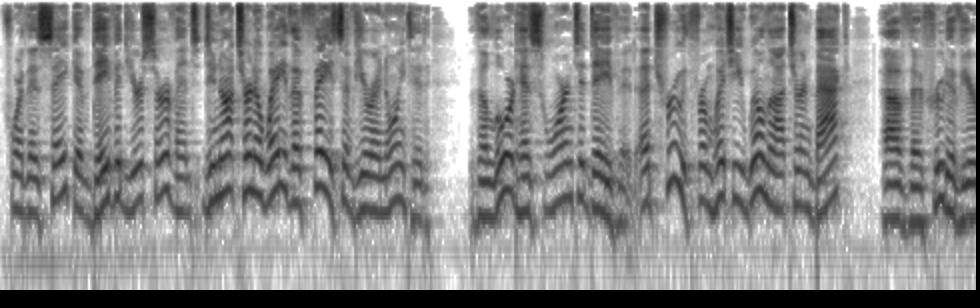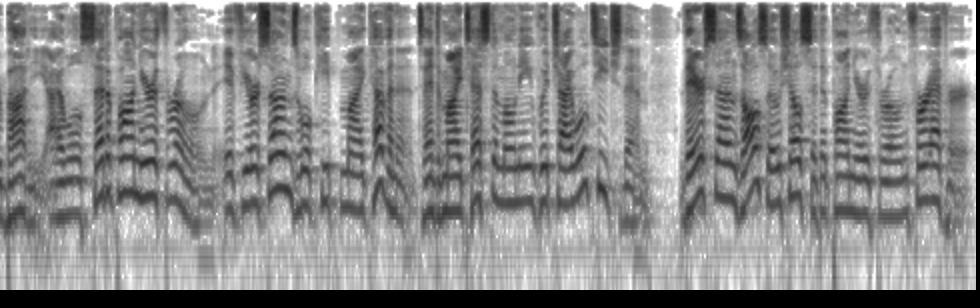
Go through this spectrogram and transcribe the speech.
For the sake of David your servant, do not turn away the face of your anointed. The Lord has sworn to David a truth from which he will not turn back. Of the fruit of your body I will set upon your throne, if your sons will keep my covenant and my testimony which I will teach them. Their sons also shall sit upon your throne forever.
